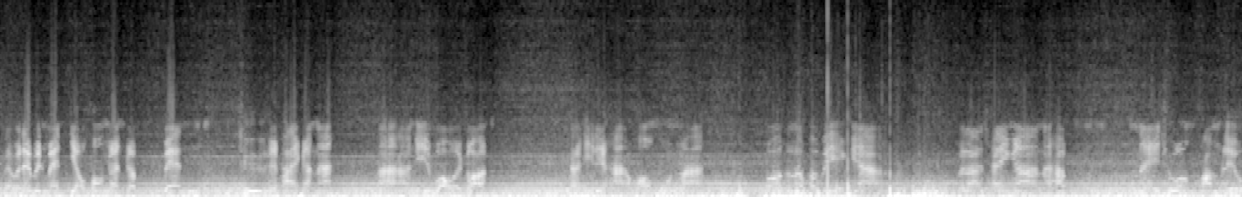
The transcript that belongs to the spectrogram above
แต่ไม่ได้เป็นแบรนด์เกี่ยวข้องกันกับแบรนด์ชื่อคล้ายๆกันนะ อ่าอันนี้บอกไว้ก่อน แต่ที่ได้หาข้อมูลมาก็สำหรับพระเบรกเนี่ย เวลาใช้งานนะครับ ในช่วงความเร็ว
